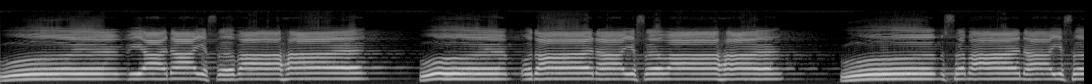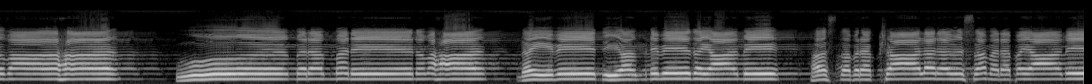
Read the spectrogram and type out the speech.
ॐ व्यानाय स्वाहा। ॐ उदानाय स्वाहा। ॐ समानाय स्वाहा। ॐ नमः। नैवेद्यं निवेदयामि हस्तप्रक्षालनं समर्पयामि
